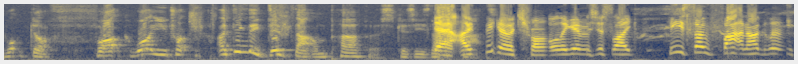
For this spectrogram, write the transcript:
What the fuck? What are you trying? I think they did that on purpose because he's that Yeah, I fat. think they were trolling him. It's just like he's so fat and ugly,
